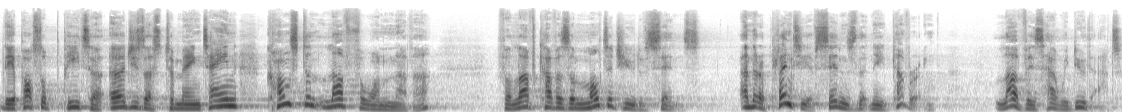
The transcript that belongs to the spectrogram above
the Apostle Peter urges us to maintain constant love for one another, for love covers a multitude of sins. And there are plenty of sins that need covering. Love is how we do that.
